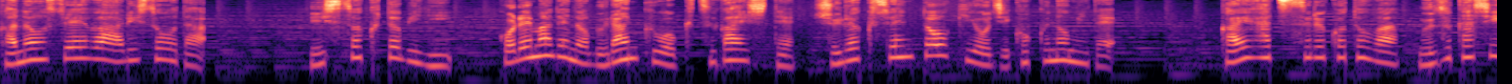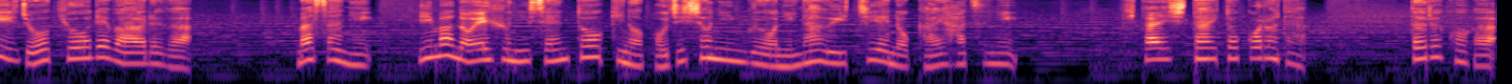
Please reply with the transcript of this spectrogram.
可能性はありそうだ。一足飛びにこれまでのブランクを覆して主力戦闘機を自国のみで開発することは難しい状況ではあるが、まさに今の F2 戦闘機のポジショニングを担う位置への開発に期待したいところだ。トルコが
